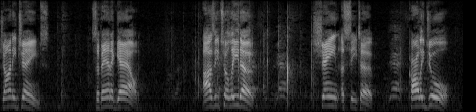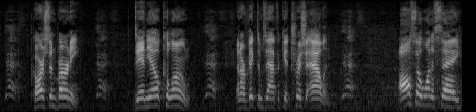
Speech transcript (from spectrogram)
Johnny James, Savannah Goude, Ozzy Toledo, Shane Acito, Carly Jewell, Carson Burney, Danielle Cologne, and our victims advocate Trisha Allen. I also want to say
